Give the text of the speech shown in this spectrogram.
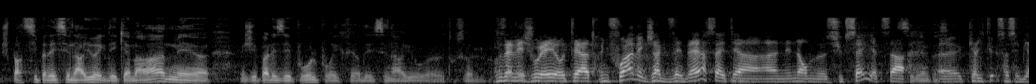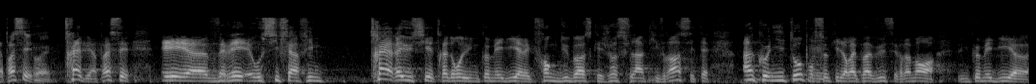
je participe à des scénarios avec des camarades, mais, euh, mais j'ai pas les épaules pour écrire des scénarios euh, tout seul. Vous avez joué au théâtre une fois avec Jacques Weber, ça a été un, un énorme succès. Il y a de ça, bien passé. quelques- ça s'est bien passé, Ouais. très bien passé. Et euh, vous avez aussi fait un film très réussi et très drôle, une comédie avec Franck Dubosc et Jocelyn Quivrin. C'était Incognito, Mm. pour ceux qui l'auraient pas vu, c'est vraiment une comédie euh,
